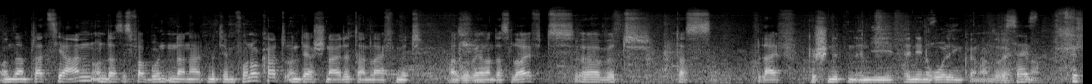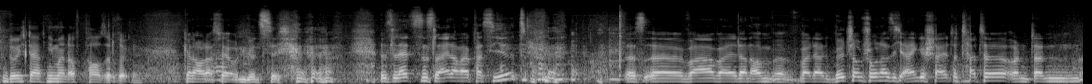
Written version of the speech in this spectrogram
unseren Platz hier an und das ist verbunden dann halt mit dem Phonocut und der schneidet dann live mit. Also während das läuft, äh, wird das live geschnitten in, die, in den Rohling, wenn man so will. Das heißt, genau. zwischendurch darf niemand auf Pause drücken. Genau, das wäre ungünstig. Das ist letztens leider mal passiert. Das äh, war, weil dann weil der Bildschirmschoner sich eingeschaltet hatte und dann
